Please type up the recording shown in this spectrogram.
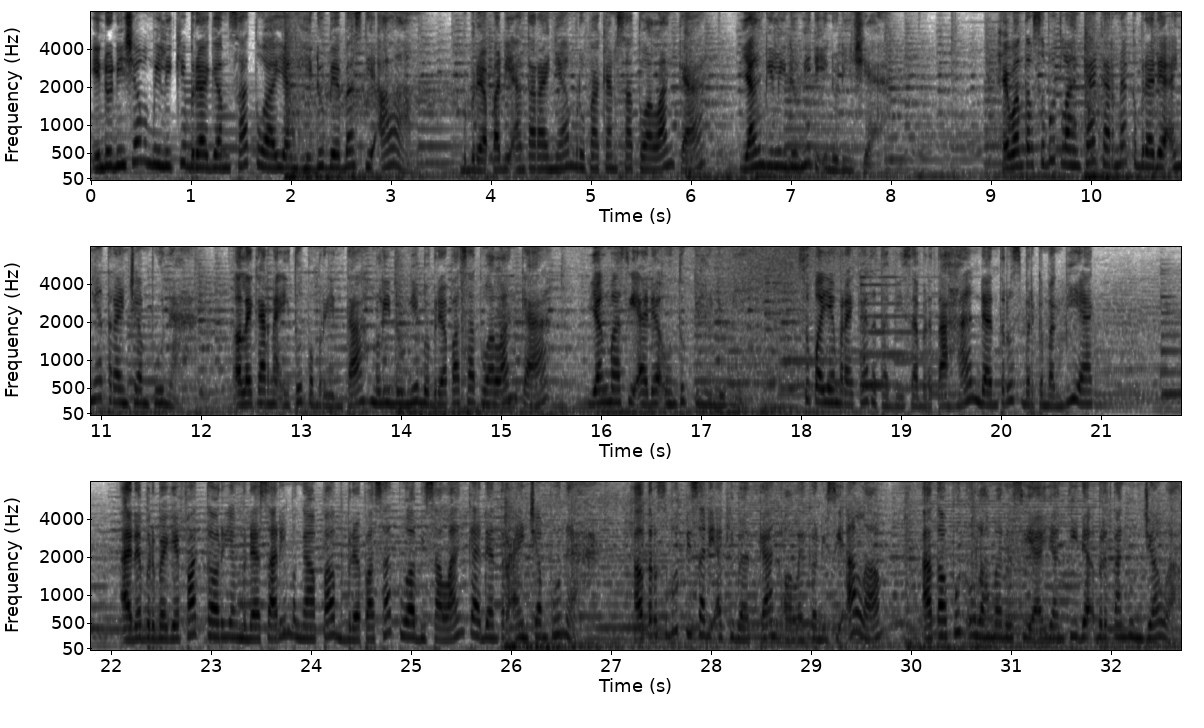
Indonesia memiliki beragam satwa yang hidup bebas di alam. Beberapa di antaranya merupakan satwa langka yang dilindungi di Indonesia. Hewan tersebut langka karena keberadaannya terancam punah. Oleh karena itu, pemerintah melindungi beberapa satwa langka yang masih ada untuk dilindungi, supaya mereka tetap bisa bertahan dan terus berkembang biak. Ada berbagai faktor yang mendasari mengapa beberapa satwa bisa langka dan terancam punah. Hal tersebut bisa diakibatkan oleh kondisi alam ataupun ulah manusia yang tidak bertanggung jawab.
